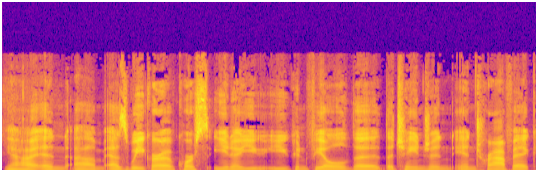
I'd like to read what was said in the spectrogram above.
Yeah, and um, as we grow, of course, you know you you can feel the the change in in traffic.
